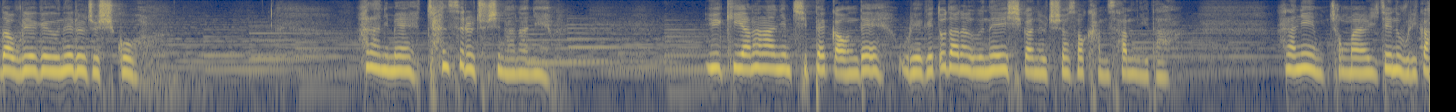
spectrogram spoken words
날마다 우리에게 은혜를 주시고 하나님의 찬스를 주신 하나님 이 귀한 하나님 집회 가운데 우리에게 또 다른 은혜의 시간을 주셔서 감사합니다. 하나님 정말 이제는 우리가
